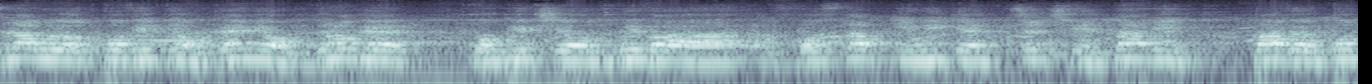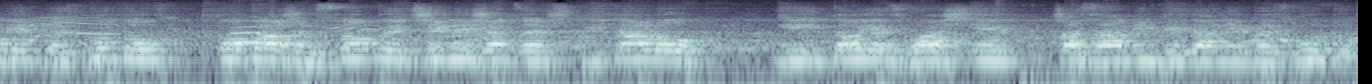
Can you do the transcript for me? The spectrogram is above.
zlały odpowiednią chemią drogę, bo bieg się odbywa w ostatni weekend przed świętami. Paweł pobiegł bez butów, poparzył stopy, 3 miesiące w szpitalu i to jest właśnie czasami bieganie bez butów.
